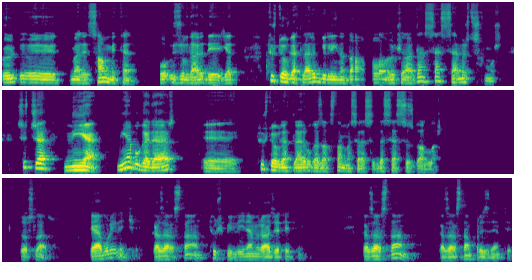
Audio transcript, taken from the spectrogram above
e, deməli sammitə o üzvləri deyək, Türk dövlətləri birliyinə daxil olan ölkələrdən səs səmir çıxmır. Sizcə niyə? Niyə bu qədər e, Türk dövlətləri bu Qazaxstan məsələsində səssiz qalırlar? Dostlar, qəbul edin ki, Qazaxstan Türk birliyinə müraciət etmir. Qazaxstan, Qazaxstan prezidenti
